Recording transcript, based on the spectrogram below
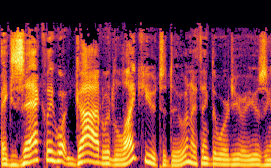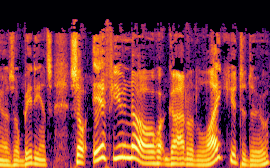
exactly what God would like you to do, and I think the word you are using is obedience. So if you know what God would like you to do,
